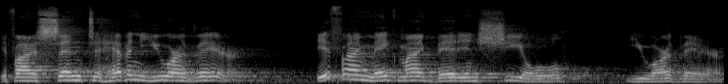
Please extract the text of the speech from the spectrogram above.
If I ascend to heaven, you are there. If I make my bed in Sheol, you are there.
